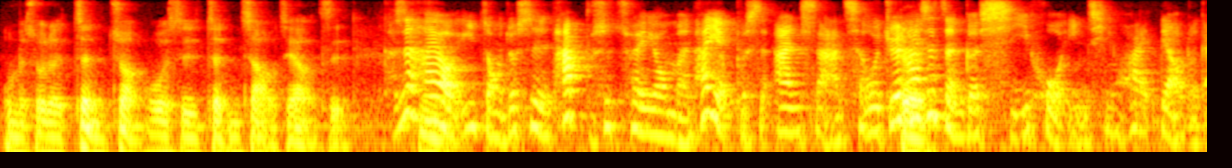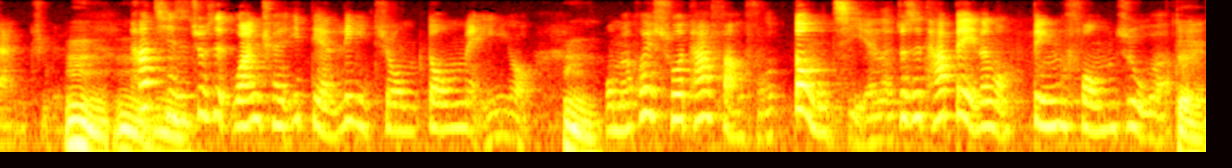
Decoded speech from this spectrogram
我们说的症状或是征兆这样子。可是还有一种，就是它不是吹油门，它也不是按刹车，我觉得它是整个熄火，引擎坏掉的感觉。嗯嗯，它其实就是完全一点力中都没有。嗯，我们会说它仿佛冻结了，就是它被那种冰封住了。对。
